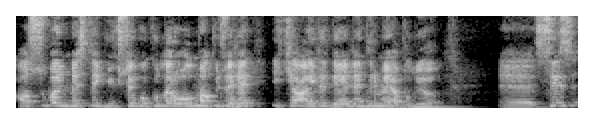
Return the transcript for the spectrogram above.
asubay meslek yüksek okulları olmak üzere iki ayrı değerlendirme yapılıyor. Ee, siz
